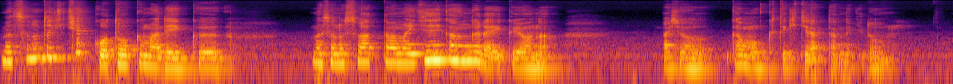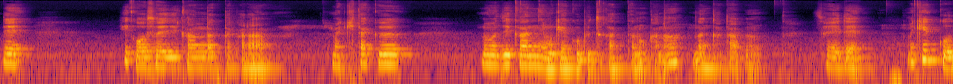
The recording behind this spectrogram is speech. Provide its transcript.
まあその時結構遠くまで行く、まあその座ったまま1時間ぐらい行くような場所が目的地だったんだけど、で、結構遅い時間だったから、まあ帰宅の時間にも結構ぶつかったのかななんか多分。それで、まあ、結構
